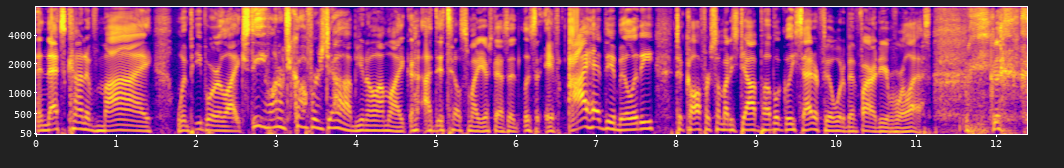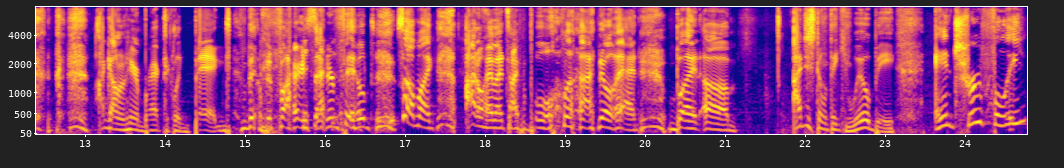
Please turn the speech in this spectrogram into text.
And that's kind of my when people are like, Steve, why don't you call for his job? You know, I'm like, I did tell somebody yesterday. I said, listen, if I had the ability to call for somebody's job publicly, Satterfield would have been fired the year before last. I got on here and practically begged them to fire Satterfield. So I'm like, I don't have that type of pull. I know that, but um, I just don't think he will be. And truthfully,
